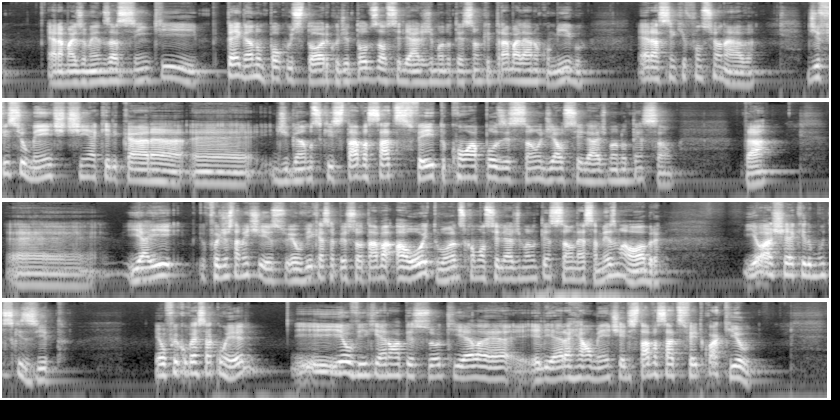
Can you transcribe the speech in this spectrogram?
era mais ou menos assim que pegando um pouco o histórico de todos os auxiliares de manutenção que trabalharam comigo, era assim que funcionava. Dificilmente tinha aquele cara, é, digamos que estava satisfeito com a posição de auxiliar de manutenção, tá? É, e aí foi justamente isso. Eu vi que essa pessoa estava há oito anos como auxiliar de manutenção nessa mesma obra e eu achei aquilo muito esquisito. Eu fui conversar com ele e eu vi que era uma pessoa que ela é, ele era realmente, ele estava satisfeito com aquilo.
